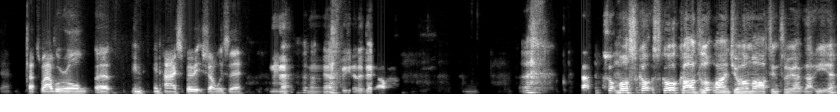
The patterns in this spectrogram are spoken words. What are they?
Yeah. That's why we're all uh, in in high spirits, shall we say? Yeah, yeah, we get a day off. That's what most sco- scorecards look like, Joe Martin, throughout that year.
